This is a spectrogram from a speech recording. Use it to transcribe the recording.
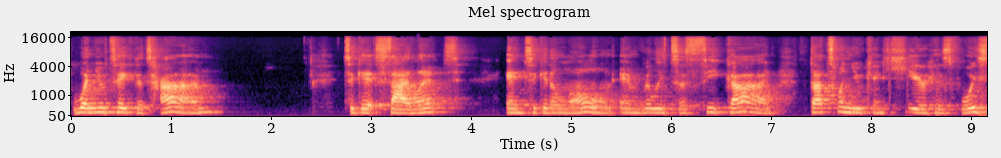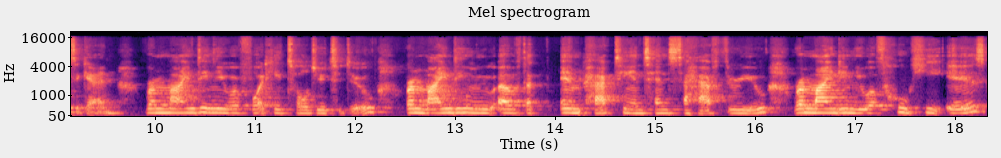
when you take the time to get silent and to get alone and really to seek God, that's when you can hear his voice again, reminding you of what he told you to do, reminding you of the impact he intends to have through you, reminding you of who he is,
